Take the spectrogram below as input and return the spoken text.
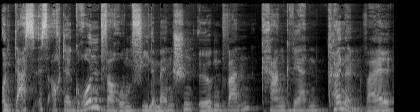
Und das ist auch der Grund, warum viele Menschen irgendwann krank werden können, weil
